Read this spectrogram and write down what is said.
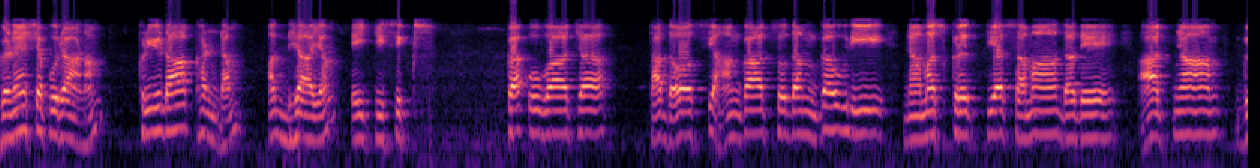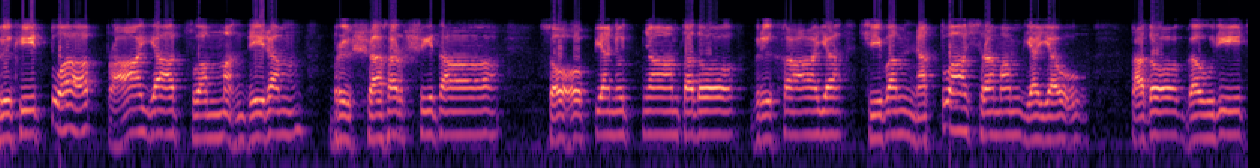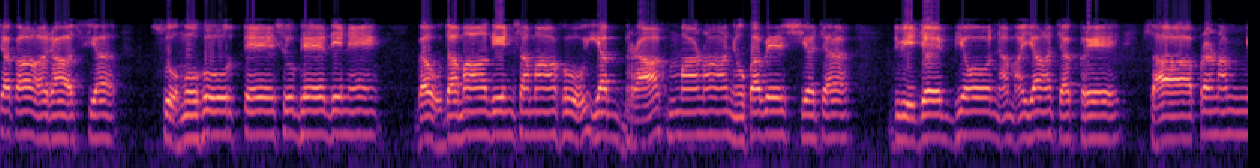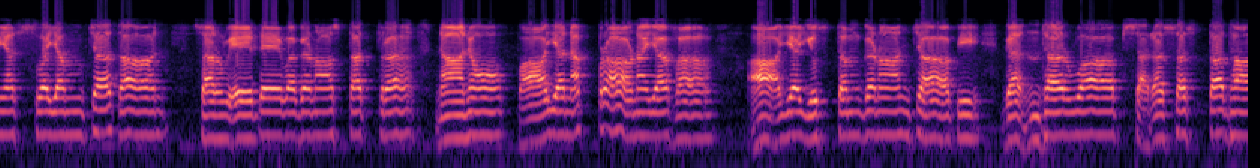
गणेशपुराणं क्रीडाखण्डम् अध्यायम् एय्टिसिक्स् क उवाच तदोऽस्याङ्गात्सुदं गौरी नमस्कृत्य समाददे। आज्ञां गृहीत्वा प्रायात्स्वं मन्दिरं वृषहर्षिता सोऽप्यनुज्ञां तदो गृहाय शिवं नत्वाश्रमं ययौ। ततो गौरीचकारास्य सुमुहूर्ते शुभे दिने गौतमादीन् समाहूय ब्राह्मणानुपवेश्य च द्विजेभ्यो न मया चक्रे सा प्रणम्य स्वयं च तान् सर्वे देवगणास्तत्र नानोपायनप्राणयः आययुस्तं गणाञ्चापि गन्धर्वाप्सरसस्तथा।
